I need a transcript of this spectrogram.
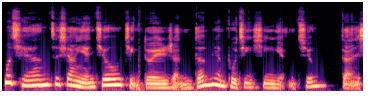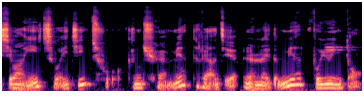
目前，这项研究仅对人的面部进行研究，但希望以此为基础，更全面地了解人类的面部运动。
